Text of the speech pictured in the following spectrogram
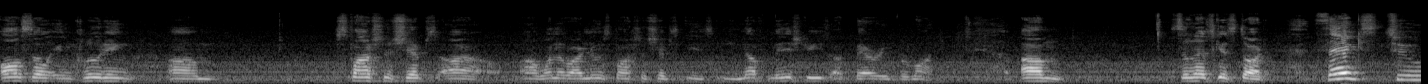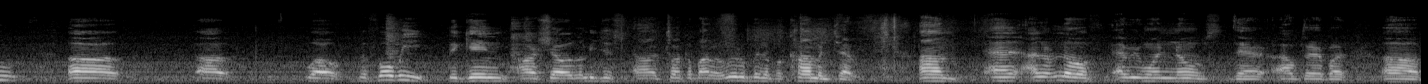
also including um, sponsorships. Uh, uh, one of our new sponsorships is Enough Ministries of Barre, Vermont. Um, so let's get started. Thanks to, uh, uh well, before we begin our show, let me just uh, talk about a little bit of a commentary. Um, and I don't know if everyone knows there out there, but uh,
